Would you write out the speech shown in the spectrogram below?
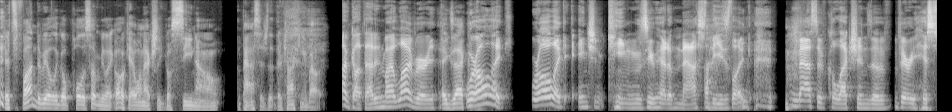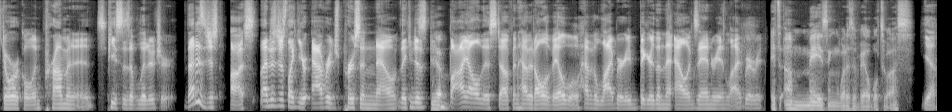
it's fun to be able to go pull this up and be like, oh, okay, I want to actually go see now the passage that they're talking about. I've got that in my library. Exactly. We're all like we're all like ancient kings who had amassed these like massive collections of very historical and prominent pieces of literature. That is just us. That is just like your average person now. They can just Yep. buy all this stuff and have it all available. Have a library bigger than the Alexandrian library. it's amazing what is available to us. Yeah.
